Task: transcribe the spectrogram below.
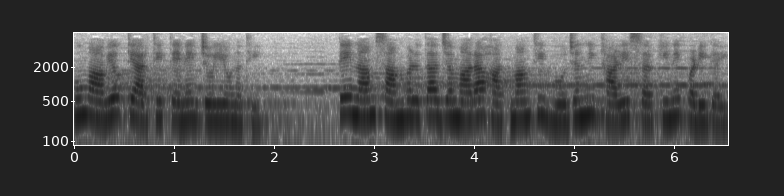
હું આવ્યો ત્યારથી તેને જોયો નથી. તે નામ સાંભળતા જ મારા હાથમાંથી ભોજનની થાળી સરકીને પડી ગઈ.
